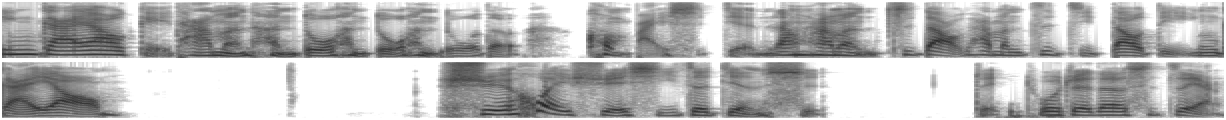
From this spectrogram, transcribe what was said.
应该要给他们很多很多很多的空白时间，让他们知道他们自己到底应该要学会学习这件事。对，我觉得是这样，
